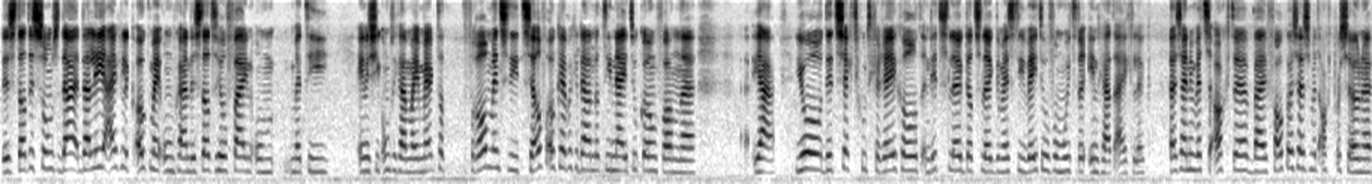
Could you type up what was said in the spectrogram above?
Dus dat is soms, daar, daar leer je eigenlijk ook mee omgaan. Dus dat is heel fijn om met die energie om te gaan. Maar je merkt dat vooral mensen die het zelf ook hebben gedaan, dat die naar je toe komen van... Uh, ja, joh, dit is echt goed geregeld en dit is leuk, dat is leuk. De mensen die weten hoeveel moeite erin gaat eigenlijk. Wij zijn nu met z'n achten. Bij Falco zijn ze met acht personen.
